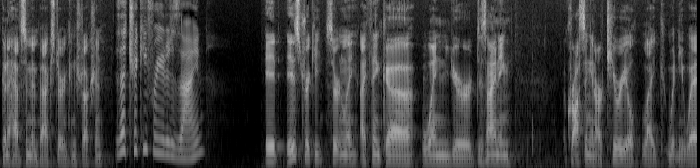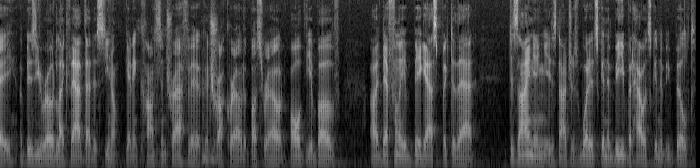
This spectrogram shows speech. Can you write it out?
gonna have some impacts during construction. Is that tricky for you to design? It is tricky, certainly. I think uh, when you're designing crossing an arterial like Whitney Way, a busy road like that, that is, you know, getting constant traffic, mm-hmm. a truck route, a bus route, all of the above, uh, definitely a big aspect of that. Designing is not just what it's going to be, but how it's going to be built.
